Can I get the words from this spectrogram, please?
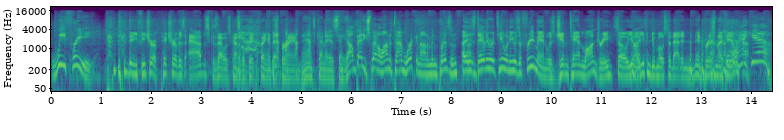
we free." Did he feature a picture of his abs? Because that was kind of a big thing of his brand. That's kind of his thing. I'll bet he spent a lot of time working on him in prison. Uh, his daily routine when he was a free man was gym tan laundry. So, you know, Right. you can do most of that in, in prison, I feel. Heck yeah.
